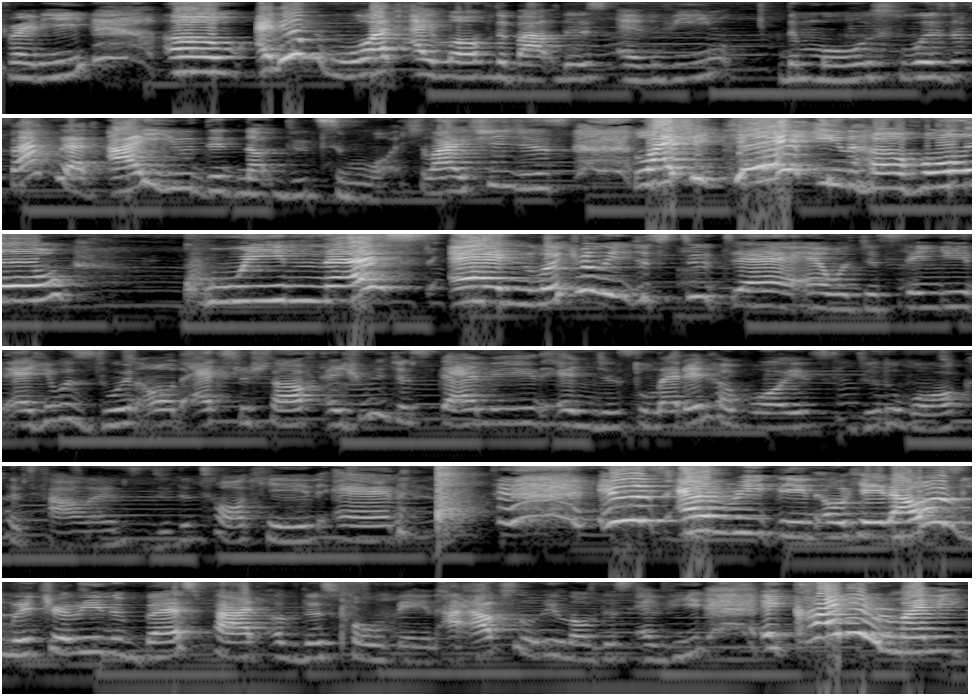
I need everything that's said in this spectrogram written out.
Funny. Um, I think what I loved about this MV the most was the fact that IU did not do too much. Like she just like she came in her whole queenness and literally just stood there and was just singing and he was doing all the extra stuff and she was just standing and just letting her voice do the walk, her talents, do the talking and everything okay? That was literally the best part of this whole thing. I absolutely love this mv it kind of remind me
